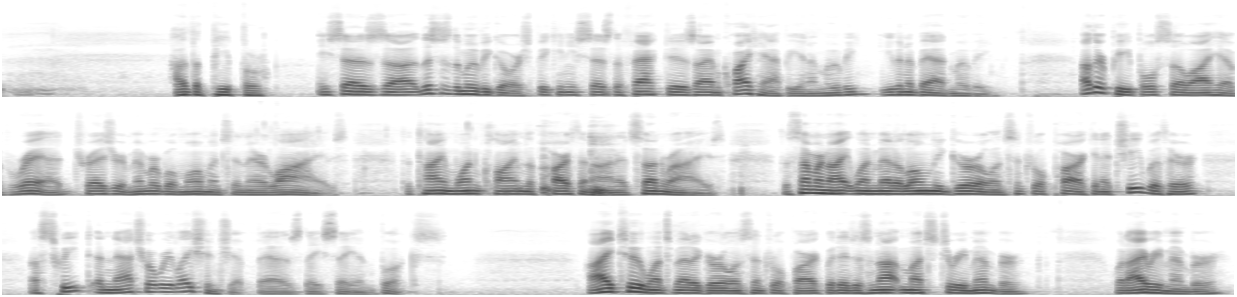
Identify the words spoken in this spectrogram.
Other people. He says, uh, This is the moviegoer speaking. He says, The fact is, I am quite happy in a movie, even a bad movie. Other people, so I have read, treasure memorable moments in their lives. The time one climbed the Parthenon at sunrise, the summer night one met a lonely girl in Central Park and achieved with her a sweet and natural relationship, as they say in books. I too once met a girl in Central Park, but it is not much to remember. What I remember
